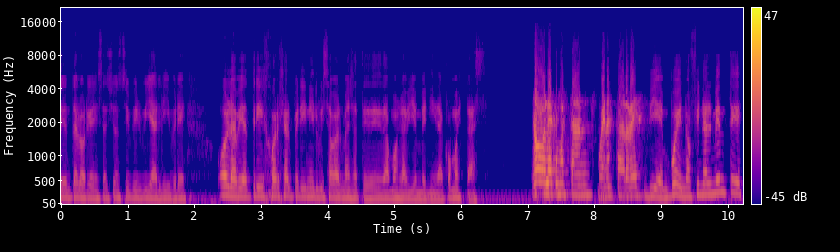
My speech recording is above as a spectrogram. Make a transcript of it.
presidenta de la organización civil Vía Libre. Hola Beatriz, Jorge Alperini y Luisa Balmaya, te damos la bienvenida. ¿Cómo estás? Hola, ¿cómo están? Buenas tardes. Bien, bueno, finalmente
